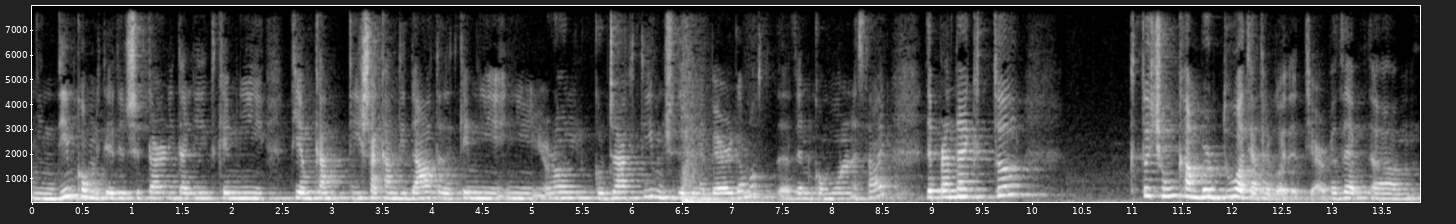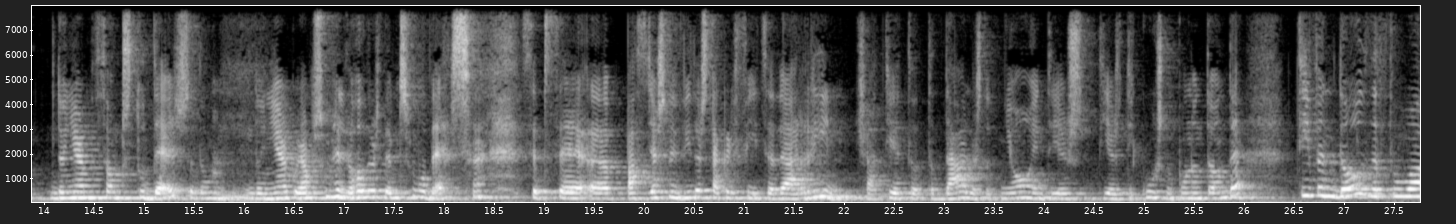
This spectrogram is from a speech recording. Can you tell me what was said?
një ndihmë komunitetit shqiptar në Itali, të kem një të jem kan, të isha kandidate dhe të kem një një rol goxha aktiv në qytetin e Bergamos dhe në komunën e saj, dhe prandaj këtë Këtë që unë kam bërë dua t'ua tregoj dhe të tjerëve dhe um, ndonjëherë më thonë ç't'u desh dhe unë ndonjëherë kur jam shumë e lodhur them ç'm'u desh sepse uh, pas 16 vitesh sakrifice dhe arrin që atje të të dalësh të të njohin të jesh të jesh dikush në punën tënde ti vendos dhe thua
